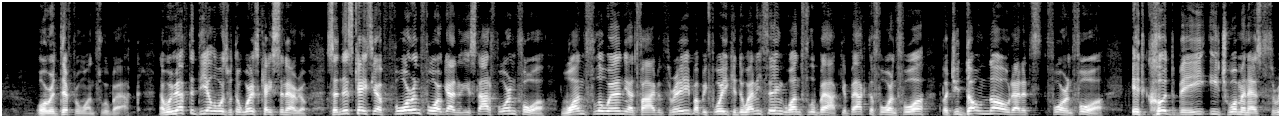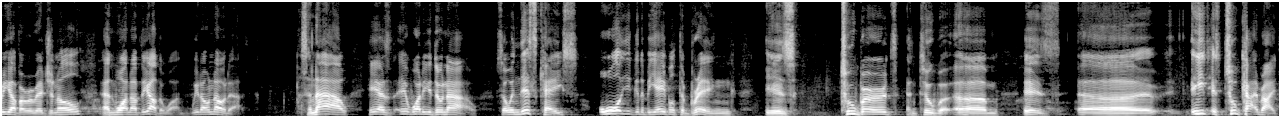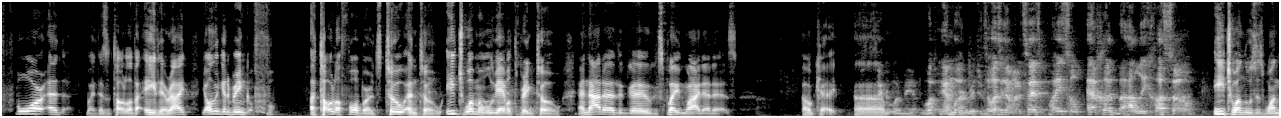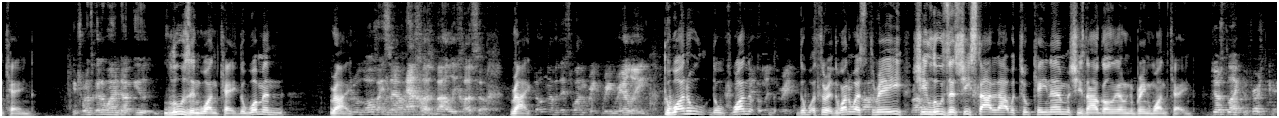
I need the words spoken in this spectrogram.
or a different one flew back. Now we have to deal always with the worst case scenario. So in this case, you have four and four. Again, you start four and four. One flew in, you had five and three, but before you could do anything, one flew back. You're back to four and four, but you don't know that it's four and four. It could be each woman has three of her original and one of the other one. We don't know that. So now, here's what do you do now? So in this case, all you're going to be able to bring is two birds and two um, is uh, each is two ki- right four and wait. There's a total of eight here, right? You're only going to bring. F- a total of four birds, two and two. Each woman will be able to bring two, and now to, to explain why that is. Okay. Um, second one may have What, lost and one of what, the original. so once again, when it says paisel echad b'halichaso, each one loses one cane, each one's going to wind up you losing one cane. The woman, right, Who lost one paisel of echad b'halichaso. right. Don't know this one we, we really. The one who, the one, the, the, three, the one who has three, she loses. She started out with two kenim. She's now going to bring one cane. Just like the first case.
